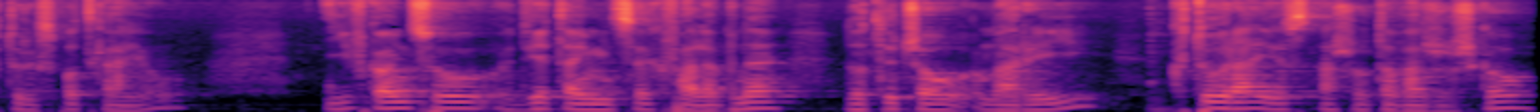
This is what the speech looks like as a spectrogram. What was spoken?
których spotkają. I w końcu dwie tajemnice chwalebne dotyczą Maryi, która jest naszą towarzyszką,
